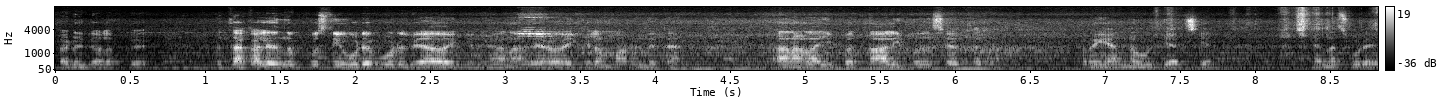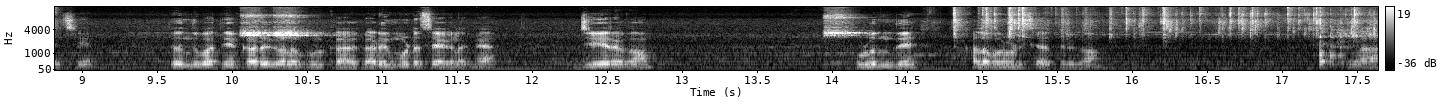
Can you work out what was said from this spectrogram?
கடுகலப்பு இப்போ தக்காளி வந்து பூசணி கூட போட்டு வேக வைக்கணுங்க நான் வேக வைக்கல மறந்துட்டேன். அதனால் இப்போ தாளிப்போது சேர்த்துறேன் அப்புறம் எண்ணெய் ஊற்றியாச்சு எண்ணெய் சூடாச்சு இது வந்து பார்த்தீங்கன்னா கடுகலப்பு க கடுகு மட்டும் சேர்க்கலைங்க. ஜீரகம் உளுந்து கலப்பை மட்டும் சேர்த்துருக்கோம். ஓகேங்களா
